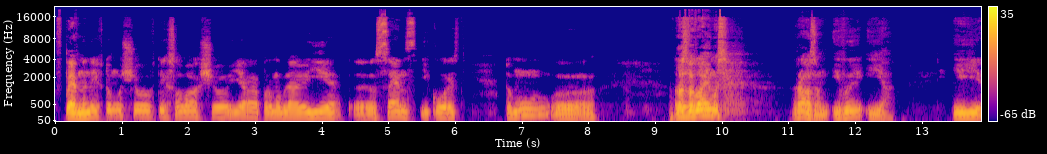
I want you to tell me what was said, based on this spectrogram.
Впевнений в тому, що в тих словах, що я промовляю, є е, сенс і користь. Тому розвиваємось разом, і ви, і я. І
